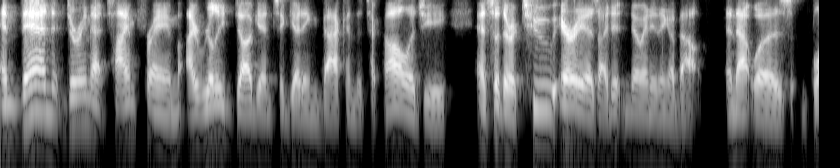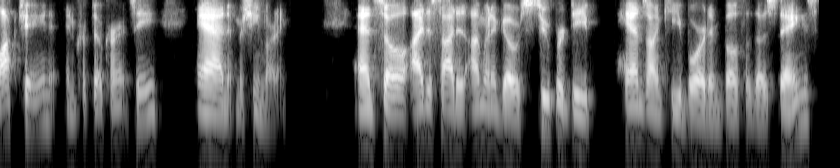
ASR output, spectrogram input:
And then during that time frame i really dug into getting back into technology. And so there are two areas i didn't know anything about and that was blockchain and cryptocurrency and machine learning. And so i decided i'm going to go super deep hands on keyboard in both of those things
